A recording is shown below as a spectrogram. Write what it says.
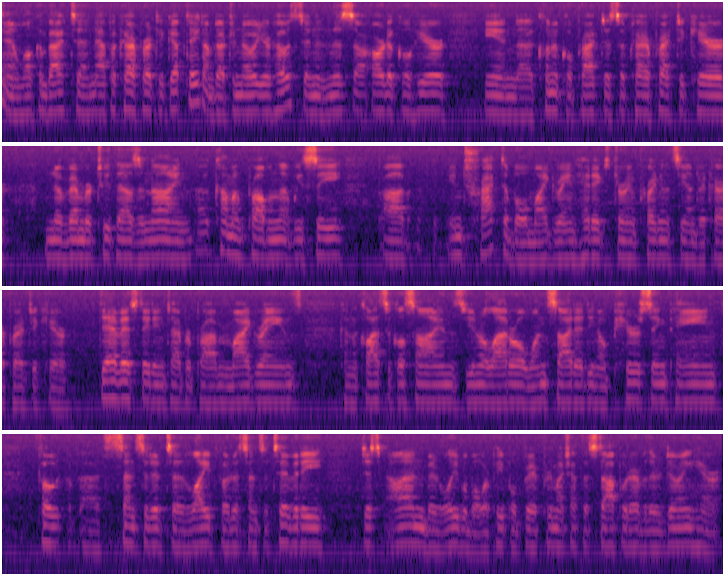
And welcome back to Napa Chiropractic Update. I'm Dr. Noa, your host, and in this article here in uh, Clinical Practice of Chiropractic Care, November 2009, a common problem that we see, uh, intractable migraine headaches during pregnancy under chiropractic care. Devastating type of problem, migraines, kind of classical signs, unilateral, one-sided, you know, piercing pain, uh, sensitive to light, photosensitivity, just unbelievable where people pretty much have to stop whatever they're doing here.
